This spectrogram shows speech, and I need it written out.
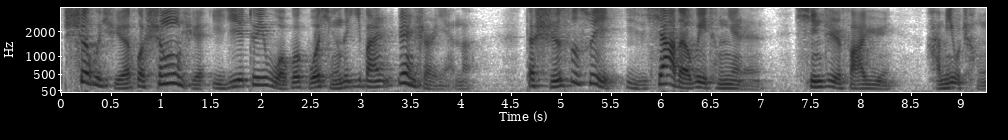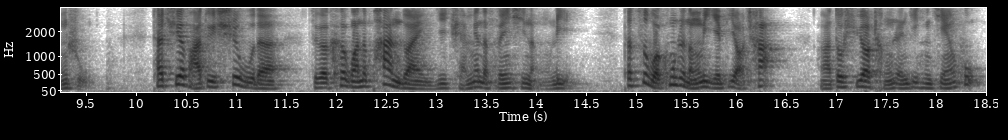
社会学或生物学以及对于我国国情的一般认识而言呢，他十四岁以下的未成年人心智发育还没有成熟，他缺乏对事物的这个客观的判断以及全面的分析能力，他自我控制能力也比较差啊，都需要成人进行监护。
